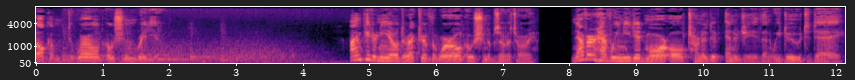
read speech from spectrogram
Welcome to World Ocean Radio. I'm Peter Neill, Director of the World Ocean Observatory. Never have we needed more alternative energy than we do today.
